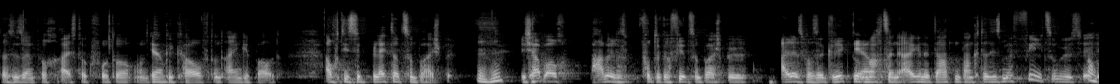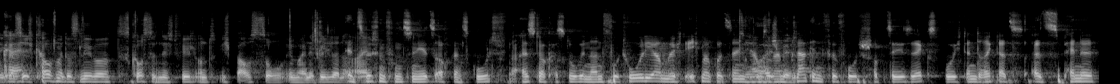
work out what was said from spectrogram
Das ist einfach iStock-Foto und Ja. gekauft und eingebaut. Auch diese Blätter zum Beispiel. Ich habe auch, Pavel fotografiert zum Beispiel alles, was er kriegt und Ja. macht seine eigene Datenbank. Das ist mir viel zu mühselig. Okay. Also ich kaufe mir das lieber, das kostet nicht viel und ich baue es so in meine Bilder dann ein. Inzwischen funktioniert es auch ganz gut. iStock hast du genannt. Fotolia möchte ich mal kurz nennen. Die haben sogar ein. Plugin für Photoshop C6, wo ich dann direkt als, als Panel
